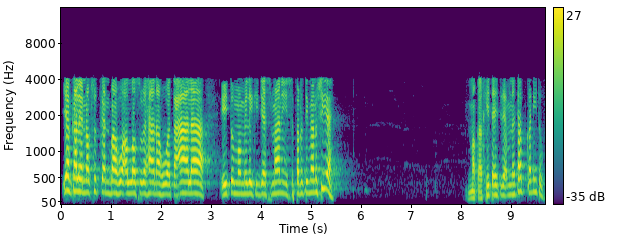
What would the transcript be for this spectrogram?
yang kalian maksudkan bahwa Allah Subhanahu wa taala itu memiliki jasmani seperti manusia. Maka kita tidak menetapkan itu.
